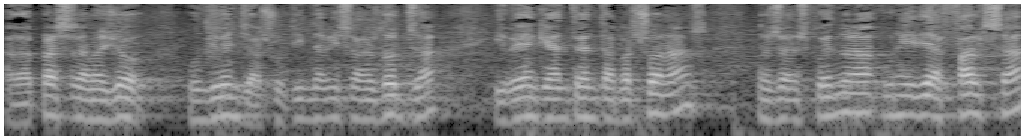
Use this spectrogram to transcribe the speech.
a la plaça de Major un diumenge al sortint de missa a les 12 i veiem que hi ha 30 persones, doncs ens podem donar una idea falsa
